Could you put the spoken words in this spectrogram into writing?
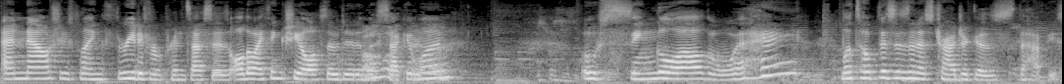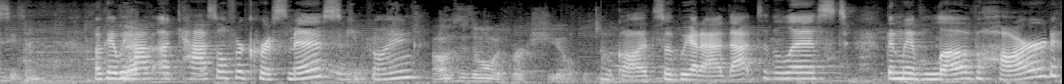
And now she's playing three different princesses. Although I think she also did in Oh, the look, second there's one. Oh, single all the way? Let's hope this isn't as tragic as the happiest season. Okay, we have a castle for Christmas. Keep going. Oh, this is the one with Brooke Shields. Oh god, so we gotta add that to the list. Then we have Love Hard.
